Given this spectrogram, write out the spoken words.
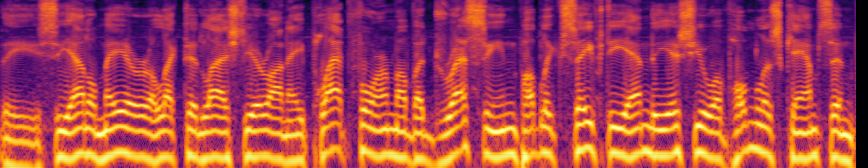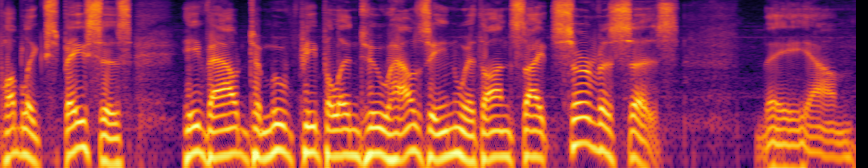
The Seattle mayor elected last year on a platform of addressing public safety and the issue of homeless camps in public spaces. He vowed to move people into housing with on site services. They, um,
